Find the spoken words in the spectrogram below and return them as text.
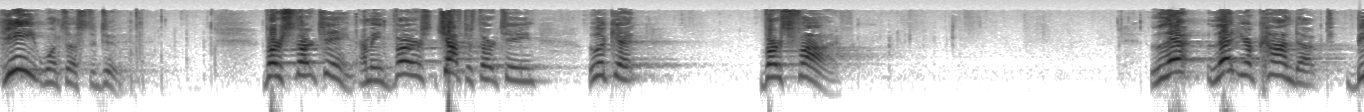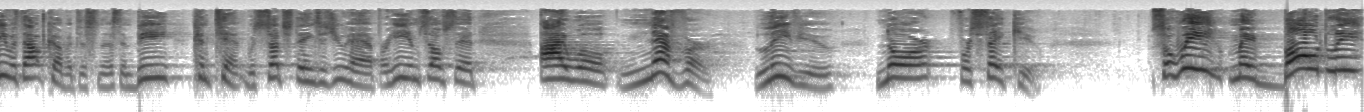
He wants us to do. Verse 13, I mean, verse, chapter 13, look at verse 5. Let, let your conduct be without covetousness and be content with such things as you have. For he himself said, I will never leave you nor forsake you. So we may boldly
